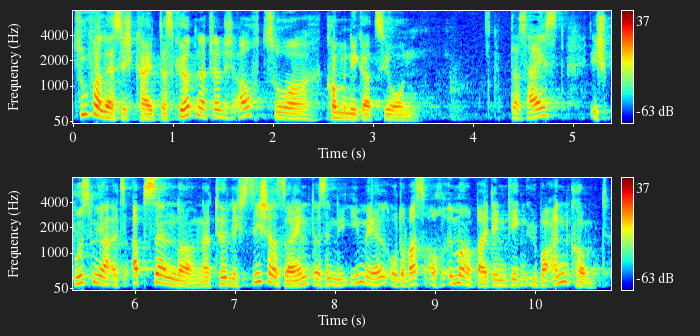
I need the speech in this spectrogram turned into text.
Zuverlässigkeit, das gehört natürlich auch zur Kommunikation. Das heißt, ich muss mir als Absender natürlich sicher sein, dass in die E-Mail oder was auch immer bei dem Gegenüber ankommt.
